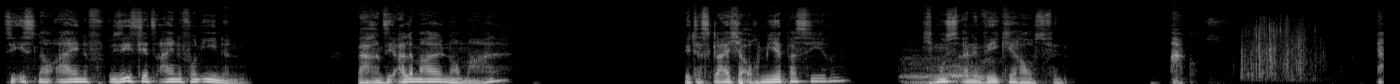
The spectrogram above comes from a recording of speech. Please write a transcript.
Sie ist noch eine, sie ist jetzt eine von ihnen. Waren sie alle mal normal? Wird das gleiche auch mir passieren? Ich muss einen Weg hier rausfinden. Markus. Ja,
